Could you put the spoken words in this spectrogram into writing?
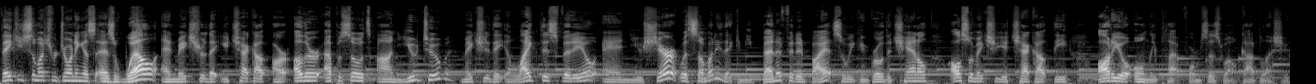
Thank you so much for joining us as well, and make sure that you check out our other episodes on YouTube. Make sure that you like this video and you share it with somebody that can be benefited by it so we can grow the channel. Also, make sure you check out the audio only platforms as well. God bless you.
